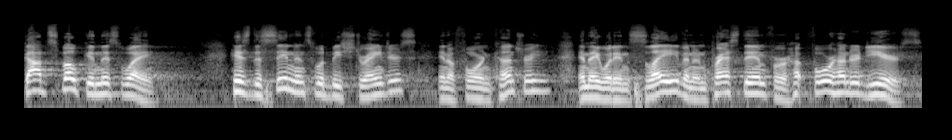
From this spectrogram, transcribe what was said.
God spoke in this way His descendants would be strangers in a foreign country, and they would enslave and oppress them for 400 years.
